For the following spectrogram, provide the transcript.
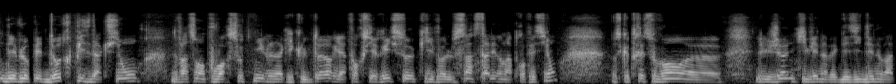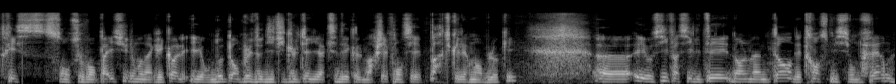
développer d'autres pistes d'action de façon à pouvoir soutenir les agriculteurs et à fortiori ceux qui veulent s'installer dans la profession parce que très souvent euh, les jeunes qui viennent avec des idées novatrices sont souvent pas issus du monde agricole et ont d'autant plus de difficultés d'y accéder que le marché foncier est particulièrement bloqué euh, et aussi faciliter dans le même temps des transmissions de fermes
